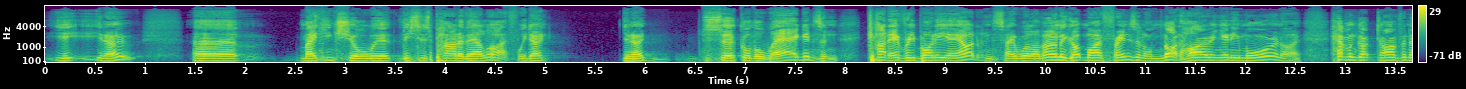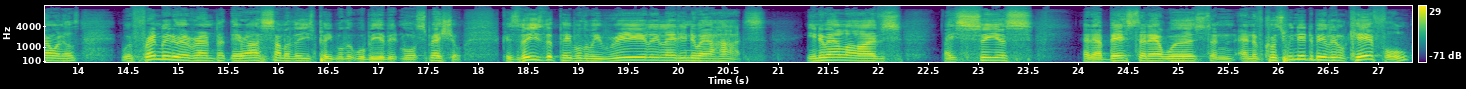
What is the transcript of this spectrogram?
you, you know uh, making sure we're this is part of our life. We don't you know circle the wagons and cut everybody out and say, well, I've only got my friends and I'm not hiring anymore and I haven't got time for no one else. We're friendly to everyone, but there are some of these people that will be a bit more special because these are the people that we really let into our hearts, into our lives. They see us at our best and our worst. And, and of course, we need to be a little careful,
